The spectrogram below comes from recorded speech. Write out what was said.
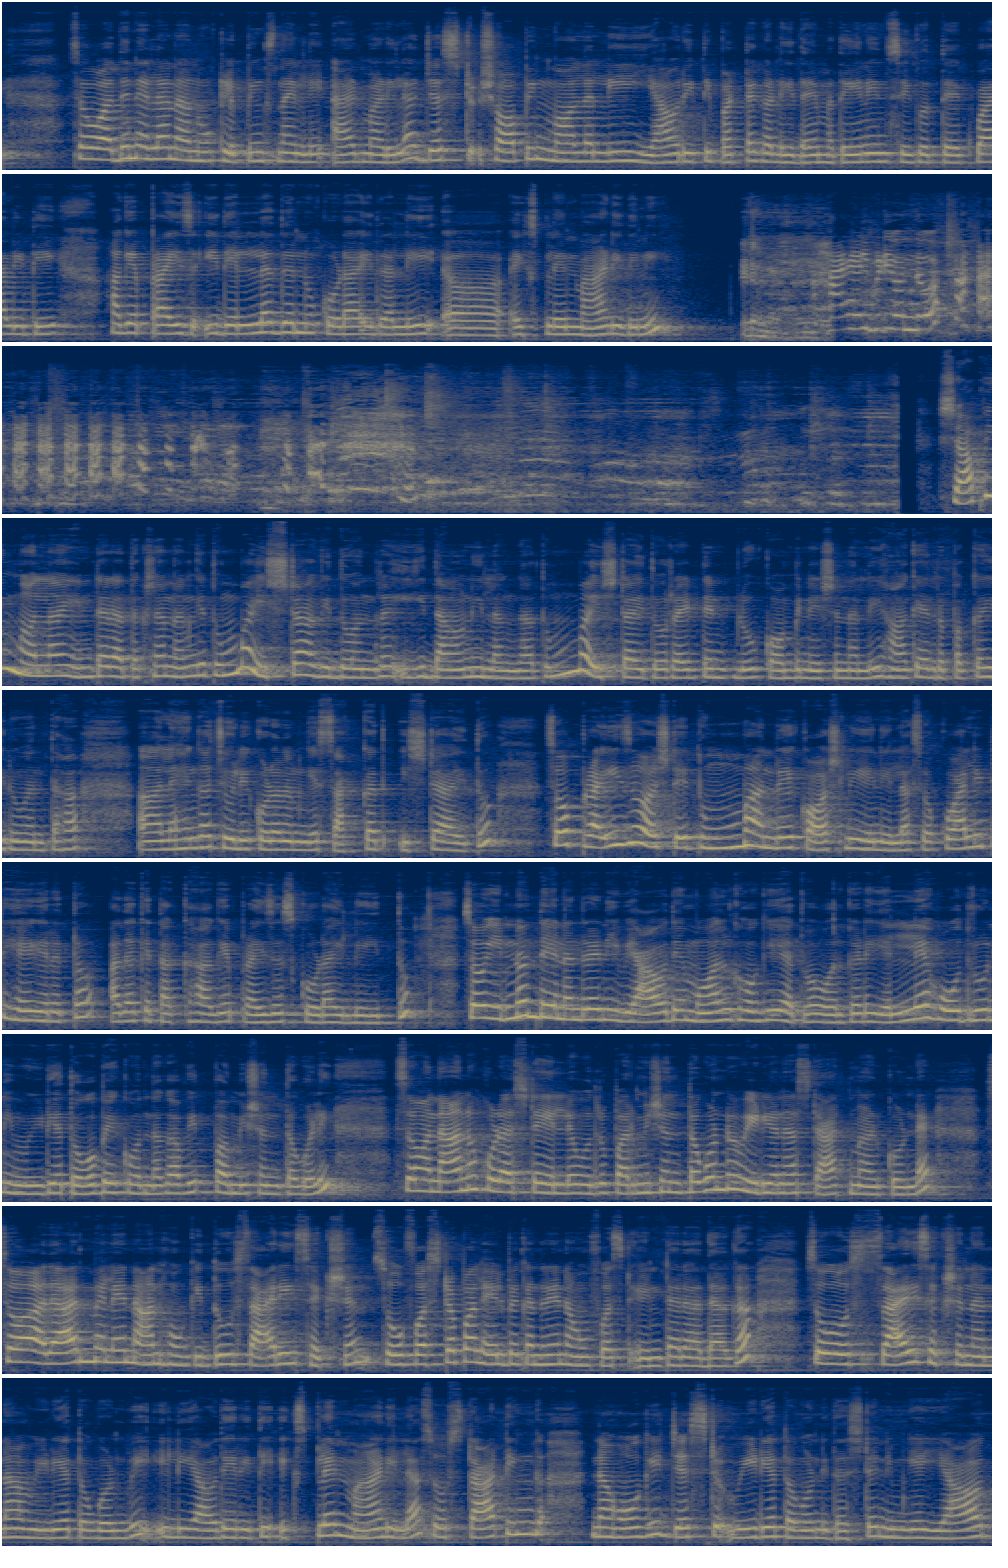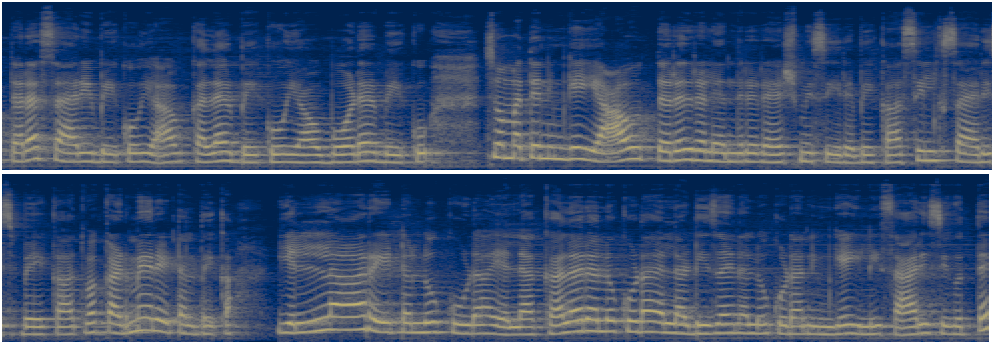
ಸೊ ಅದನ್ನೆಲ್ಲ ನಾನು ಕ್ಲಿಪ್ಪಿಂಗ್ಸ್ನ ಇಲ್ಲಿ ಆ್ಯಡ್ ಮಾಡಿಲ್ಲ. ಜಸ್ಟ್ ಶಾಪಿಂಗ್ ಮಾಲಲ್ಲಿ ಯಾವ ರೀತಿ ಬಟ್ಟೆಗಳಿದೆ ಮತ್ತು ಏನೇನು ಸಿಗುತ್ತೆ ಕ್ವಾಲಿಟಿ ಹಾಗೆ ಪ್ರೈಸ್ ಇದೆಲ್ಲದನ್ನು ಕೂಡ ಇದರಲ್ಲಿ ಎಕ್ಸ್ಪ್ಲೇನ್ ಮಾಡಿದ್ದೀನಿ ಹಾಯ್ ಹೇಳ್ಬಿಡಿ ಒಂದು. ಶಾಪಿಂಗ್ ಮಾಲ್ನ ಇಂಟರ್ ಆದ ತಕ್ಷಣ ನನಗೆ ತುಂಬ ಇಷ್ಟ ಆಗಿದ್ದು ಅಂದರೆ ಈ ದಾವಣಿ ಲಂಗ. ತುಂಬ ಇಷ್ಟ ಆಯಿತು ರೆಡ್ ಆ್ಯಂಡ್ ಬ್ಲೂ ಕಾಂಬಿನೇಷನಲ್ಲಿ ಹಾಗೆ ಅದರ ಪಕ್ಕ ಇರುವಂತಹ ಲೆಹೆಂಗಾ ಚೋಲಿ ಕೂಡ ನನಗೆ ಸಖತ್ ಇಷ್ಟ ಆಯಿತು. ಸೊ ಪ್ರೈಸು ಅಷ್ಟೇ. ತುಂಬ ಅಂದರೆ ಕಾಸ್ಟ್ಲಿ ಏನಿಲ್ಲ. ಸೊ ಕ್ವಾಲಿಟಿ ಹೇಗಿರುತ್ತೋ ಅದಕ್ಕೆ ತಕ್ಕ ಹಾಗೆ ಪ್ರೈಸಸ್ ಕೂಡ ಇಲ್ಲಿ ಇತ್ತು. ಸೊ ಇನ್ನೊಂದೇನೆಂದರೆ ನೀವು ಯಾವುದೇ ಮಾಲ್ಗೆ ಹೋಗಿ ಅಥವಾ ಹೊರಗಡೆ ಎಲ್ಲೇ ಹೋದರೂ ನೀವು ವಿಡಿಯೋ ತೊಗೋಬೇಕು ಅಂದಾಗ ವಿತ್ ಪರ್ಮಿಷನ್ ತೊಗೊಳ್ಳಿ. ಸೊ ನಾನು ಕೂಡ ಅಷ್ಟೇ ಎಲ್ಲೇ ಹೋದರೂ ಪರ್ಮಿಷನ್ ತೊಗೊಂಡು ವೀಡಿಯೋನ ಸ್ಟಾರ್ಟ್ ಮಾಡಿಕೊಂಡೆ. ಸೊ ಅದಾದಮೇಲೆ ನಾನು ಹೋಗಿದ್ದು sari section so first of all ಹೇಳಬೇಕಂದ್ರೆ ನಾವು ಫಸ್ಟ್ ಎಂಟರ್ ಆದಾಗ ಸೊ ಸ್ಯಾರಿ ಸೆಕ್ಷನನ್ನು ವೀಡಿಯೋ ತೊಗೊಂಡ್ವಿ. ಇಲ್ಲಿ ಯಾವುದೇ ರೀತಿ ಎಕ್ಸ್ಪ್ಲೇನ್ ಮಾಡಿಲ್ಲ. ಸೊ ಸ್ಟಾರ್ಟಿಂಗ್ ನಾವು ಹೋಗಿ ಜಸ್ಟ್ ವೀಡಿಯೋ ತೊಗೊಂಡಿದ್ದಷ್ಟೇ. ನಿಮಗೆ ಯಾವ ಥರ ಸ್ಯಾರಿ ಬೇಕು, ಯಾವ ಕಲರ್ ಬೇಕು, ಯಾವ ಬಾರ್ಡರ್ ಬೇಕು. ಸೊ ಮತ್ತು ನಿಮಗೆ ಯಾವ ಥರದ್ರಲ್ಲಿ ಅಂದರೆ ರೇಷ್ಮೆ ಸೀರೆ ಬೇಕಾ ಸಿಲ್ಕ್ ಸ್ಯಾರೀಸ್ ಬೇಕಾ, ಅಥವಾ ಕಡಿಮೆ ರೇಟಲ್ಲಿ ಬೇಕಾ? ಎಲ್ಲ ರೇಟಲ್ಲೂ ಕೂಡ ಎಲ್ಲ ಕಲರಲ್ಲೂ ಕೂಡ ಎಲ್ಲ ಡಿಸೈನಲ್ಲೂ ಕೂಡ ನಿಮಗೆ ಇಲ್ಲಿ ಸ್ಯಾರಿ ಸಿಗುತ್ತೆ.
